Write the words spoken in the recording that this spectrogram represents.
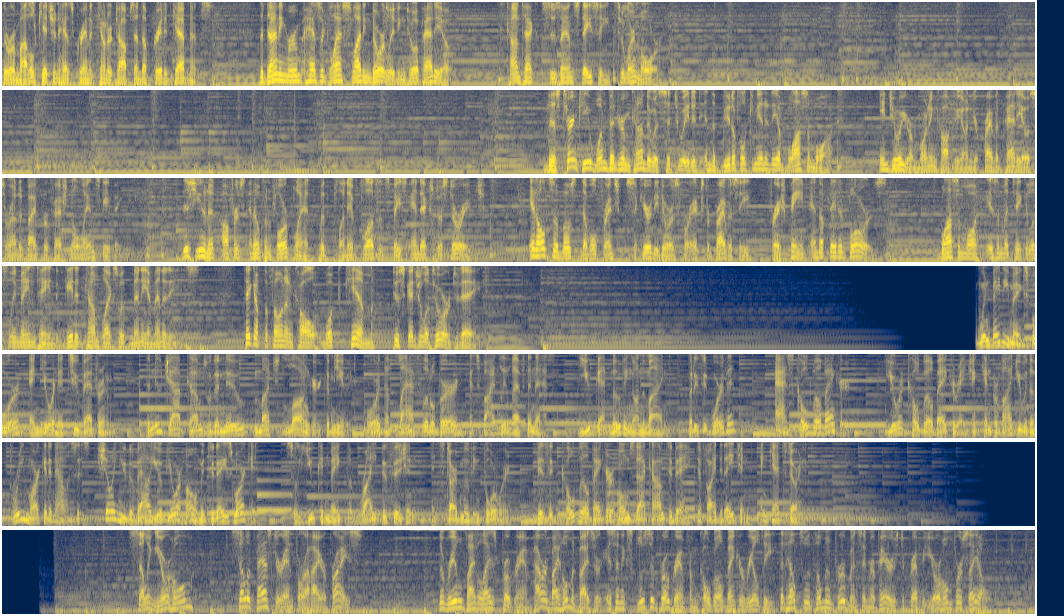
The remodeled kitchen has granite countertops and upgraded cabinets. The dining room has a glass sliding door leading to a patio. Contact Suzanne Stacy to learn more. This turnkey one bedroom condo is situated in the beautiful community of Blossom Walk. Enjoy your morning coffee on your private patio surrounded by professional landscaping. This unit offers an open floor plan with plenty of closet space and extra storage. It also boasts double French security doors for extra privacy, fresh paint, and updated floors. Blossom Walk is a meticulously maintained gated complex with many amenities. Pick up the phone and call Wook Kim to schedule a tour today. When baby makes four and you're in a two bedroom, the new job comes with a new, much longer commute, or the last little bird has finally left the nest. You've got moving on the mind, but is it worth it? Ask Coldwell Banker. Your Coldwell Banker agent can provide you with a free market analysis showing you the value of your home in today's market so you can make the right decision and start moving forward. Visit ColdwellBankerHomes.com today to find an agent and get started. Selling your home? Sell it faster and for a higher price. The Real Vitalize program, powered by Home Advisor, is an exclusive program from Coldwell Banker Realty that helps with home improvements and repairs to prep your home for sale.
